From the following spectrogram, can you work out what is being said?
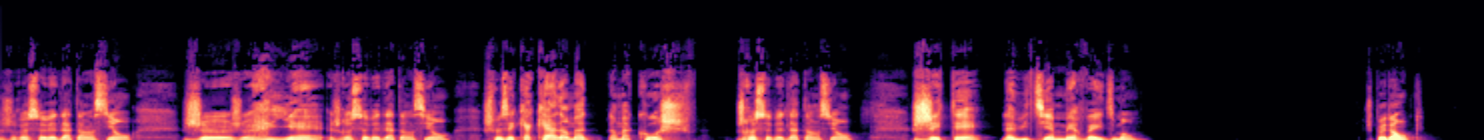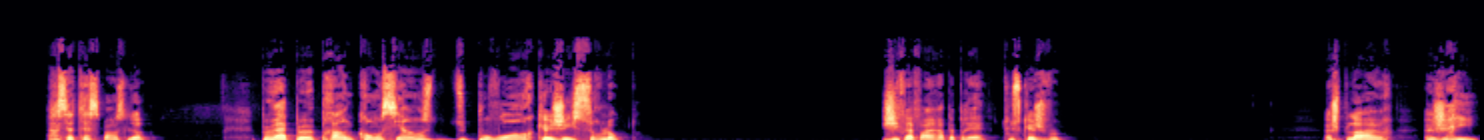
je, recevais de l'attention. Je, riais, je recevais de l'attention. Je faisais caca dans ma, dans ma couche, je recevais de l'attention. J'étais la huitième merveille du monde. Je peux donc, dans cet espace-là, peu à peu prendre conscience du pouvoir que j'ai sur l'autre. J'y fais faire à peu près tout ce que je veux. Je pleure, je ris,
